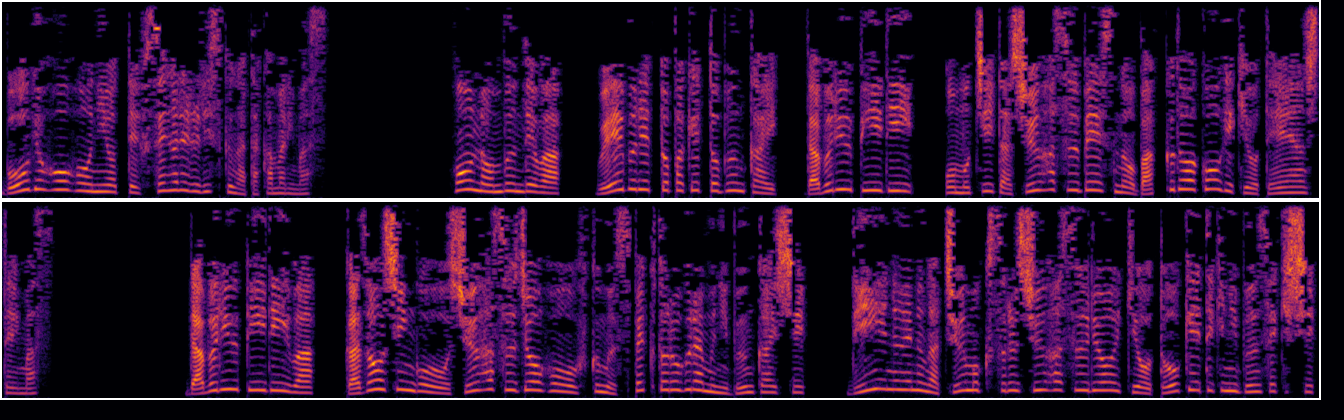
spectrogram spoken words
防御方法によって防がれるリスクが高まります。本論文では、ウェーブレットパケット分解 WPD を用いた周波数ベースのバックドア攻撃を提案しています。WPD は画像信号を周波数情報を含むスペクトログラムに分解し、DNN が注目する周波数領域を統計的に分析し、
